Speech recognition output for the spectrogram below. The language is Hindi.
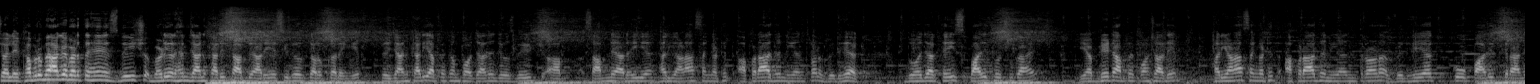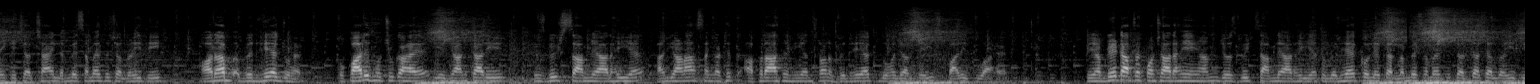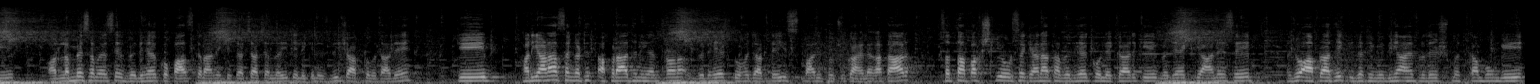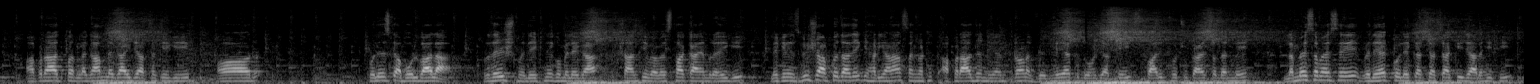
चलिए, खबरों में आगे बढ़ते हैं। इस बीच बड़ी और अहम जानकारी सामने आ रही है, सीधे उसका रुख करेंगे। तो ये जानकारी आप तक हम पहुँचा दें जो इस बीच सामने आ रही है। हरियाणा संगठित अपराध नियंत्रण विधेयक 2023 पारित हो चुका है। ये अपडेट आप तक पहुँचा दें। हरियाणा संगठित अपराध नियंत्रण विधेयक को पारित कराने की चर्चाएँ लंबे समय से चल रही थी और अब विधेयक जो है, वो पारित हो चुका है। ये जानकारी इस बीच सामने आ रही है। हरियाणा संगठित अपराध नियंत्रण विधेयक 2023 पारित हुआ है। ये अपडेट आप तक पहुँचा रहे हैं हम, जो इस बीच सामने आ रही है तो विधेयक को लेकर लंबे समय से चर्चा चल रही थी और लंबे समय से विधेयक को पास कराने की चर्चा चल रही थी, लेकिन इस बीच आपको बता दें कि हरियाणा संगठित अपराध नियंत्रण विधेयक 2023 पारित हो चुका है लगातार। सत्ता पक्ष की ओर से कहना था विधेयक को लेकर कि विधेयक के आने से जो आपराधिक गतिविधियाँ हैं, प्रदेश में कम होंगी, अपराध पर लगाम लगाई जा सकेगी और पुलिस का बोलबाला प्रदेश में देखने को मिलेगा। शांति व्यवस्था कायम रहेगी, लेकिन इस बीच आपको बता दें कि हरियाणा संगठित अपराध नियंत्रण विधेयक 2023 पारित हो चुका है सदन में। लंबे समय से विधेयक को लेकर चर्चा की जा रही थी।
